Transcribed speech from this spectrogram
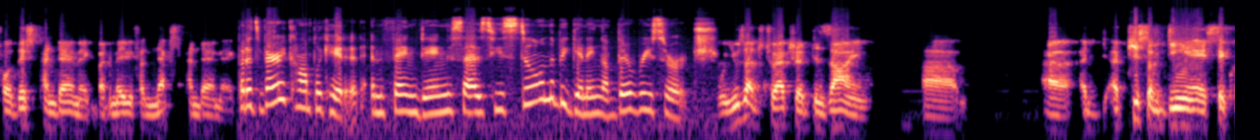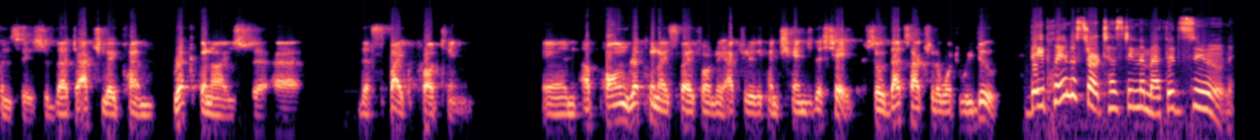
for this pandemic, but maybe for the next pandemic. But it's very complicated, and Feng Ding says he's still in the beginning of their research. We use that to actually design uh, a, a, piece of DNA sequences that actually can recognize uh, the spike protein. And upon recognize spike protein, actually they can change the shape. So that's actually what we do. They plan to start testing the method soon.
